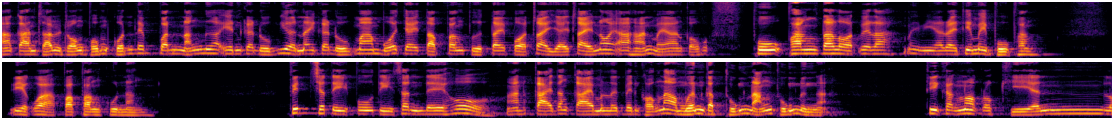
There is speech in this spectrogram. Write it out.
อาการสามสิบสองผมขนเล็บฟันหนังเนื้อเอ็นกระดูกเยื่อในกระดูกม้ามหัวใจตับฟังผืดไตปอดไส้ใหญ่ไส้น้อยอาหารใหม่อานของผุพังตลอดเวลา ไม่มีอะไรที่ไม่ผุพัง เรียกว่าปะพังกุนัง พิชติปูติสันเดโฮอานกายตั้งกายมันเลยเป็นของเน่าเหมือนกับถุงหนังถุงหนึ่งอะที่ข้างนอกเราเขียนล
